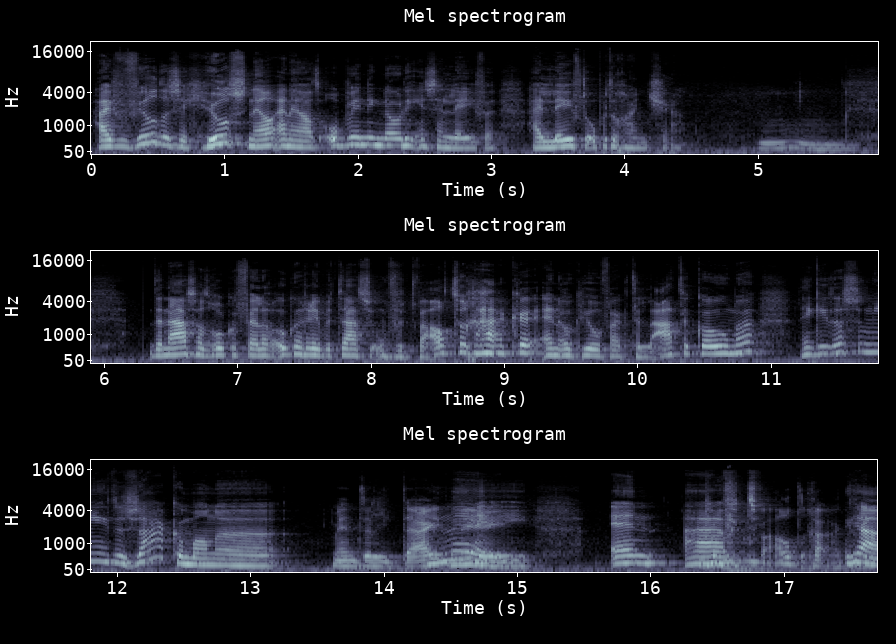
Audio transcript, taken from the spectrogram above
Hij verveelde zich heel snel en hij had opwinding nodig in zijn leven. Hij leefde op het randje. Hmm. daarnaast had Rockefeller ook een reputatie om verdwaald te raken en ook heel vaak te laat te komen. denk ik, dat is toch niet echt de zakenmannen... Mentaliteit? Nee. Nee. En Hij hij... verdwaald raken. Ja,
